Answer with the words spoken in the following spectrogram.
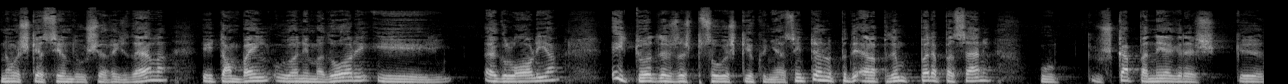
não esquecendo o charris dela, e também o animador e a Glória e todas as pessoas que a conhecem. Então ela pediu-me para passarem os capa negras que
